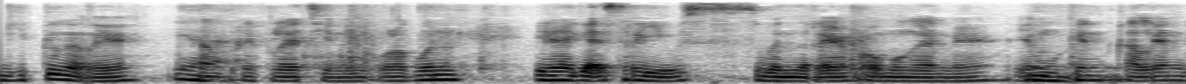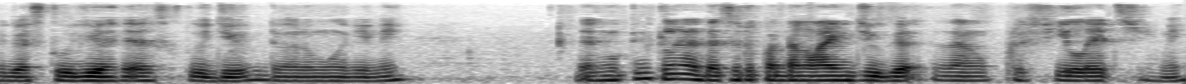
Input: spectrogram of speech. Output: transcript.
gitu kali ya tentang Iya. privilege ini walaupun ini agak serius sebenarnya omongannya ya Hmm. mungkin kalian juga setuju atau tidak setuju dengan omongan ini dan mungkin kalian ada sudut pandang lain juga tentang privilege ini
